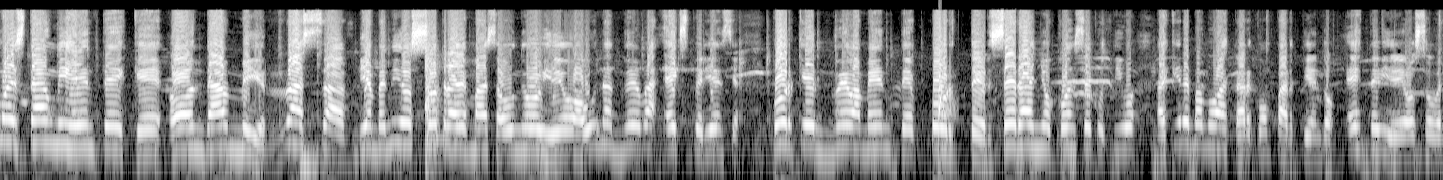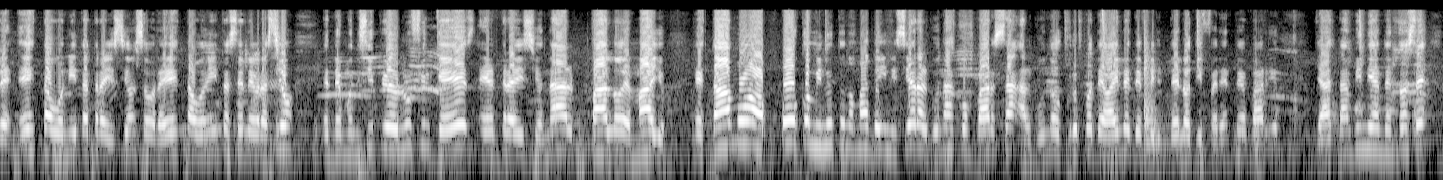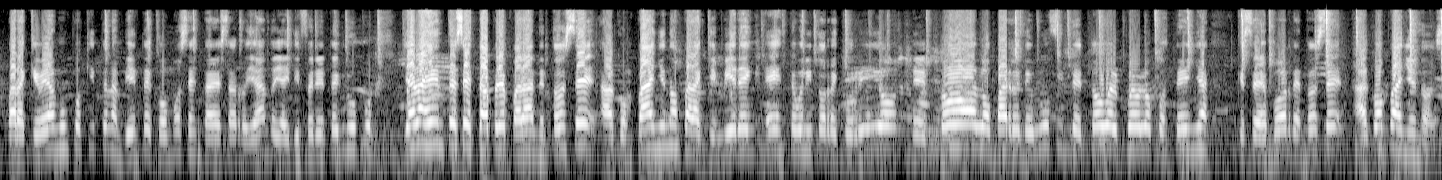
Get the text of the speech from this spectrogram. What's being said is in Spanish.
¿Cómo están mi gente? ¿Qué onda mi raza? Bienvenidos otra vez más a un nuevo video, a una nueva experiencia porque nuevamente por tercer año consecutivo aquí les vamos a estar compartiendo este video sobre esta bonita tradición, sobre esta bonita celebración en el municipio de Bluefield que es el tradicional palo de mayo. Estamos a pocos minutos nomás de iniciar algunas comparsas, algunos grupos de baile de, los diferentes barrios ya están viniendo, entonces para que vean un poquito el ambiente, cómo se está desarrollando, y hay diferentes grupos, ya la gente se está preparando, entonces acompáñenos para que miren este bonito recorrido de todos los barrios de Bluefield, de todo el pueblo costeña que se desborde, entonces acompáñenos.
